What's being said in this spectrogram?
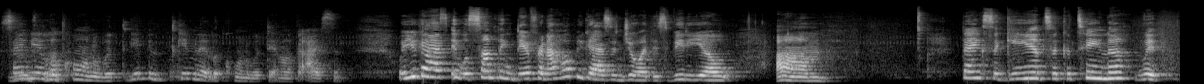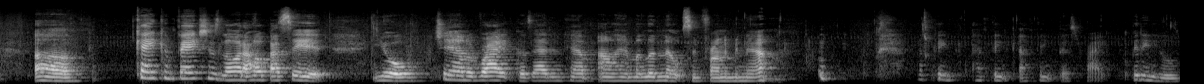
Save me a little corner with give me give me that little corner with that on the icing. Well, you guys, it was something different. I hope you guys enjoyed this video. Um, thanks again to Katina with uh, Cake Confections. Lord, I hope I said your channel right because I didn't have I don't have my little notes in front of me now. I think I think I think that's right. But anywho,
